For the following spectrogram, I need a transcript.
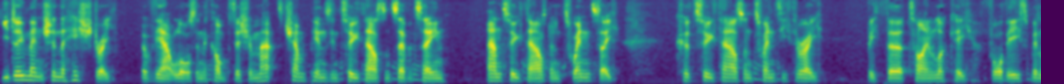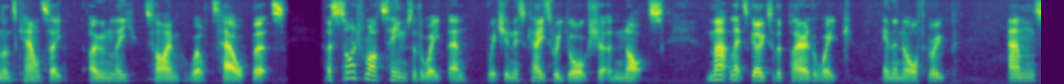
you do mention the history of the Outlaws in the competition. Matt champions in 2017 and 2020. Could 2023 be third time lucky for the East Midlands County? Only time will tell. But aside from our teams of the week, then, which in this case were Yorkshire and Notts, Matt, let's go to the player of the week in the North Group. And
